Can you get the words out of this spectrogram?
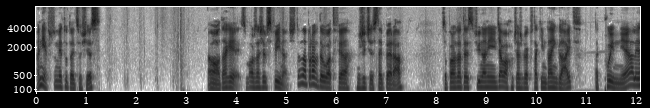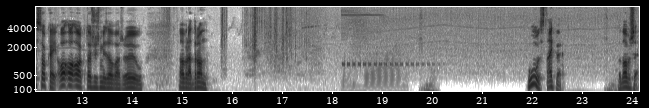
A nie, w sumie tutaj coś jest. O, tak jest. Można się wspinać. To naprawdę ułatwia życie snajpera. Co prawda to jest nie działa chociażby jak w takim Dying Light. Tak płynnie, ale jest ok. O, o, o, ktoś już mnie zauważył. Dobra, dron. Uuu, snajper. To dobrze.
